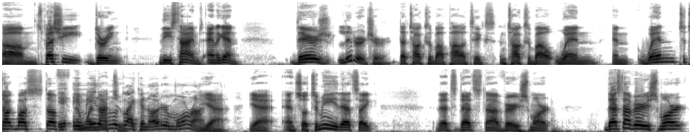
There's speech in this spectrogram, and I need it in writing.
um, especially during these times, and again, there's literature that talks about politics and talks about when and when to talk about stuff It, it made him look to. like an utter moron. yeah, yeah. And so to me, that's like that's that's not very smart. That's not very smart,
